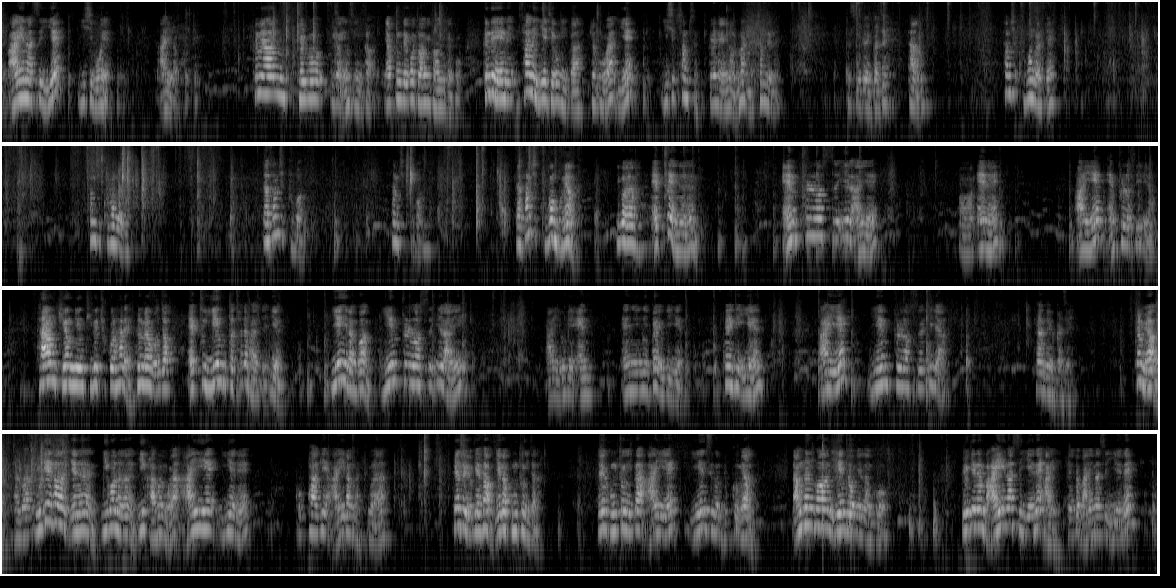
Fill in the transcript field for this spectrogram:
마이너스 2의 25에 i라고. 그러면 결국 이거 n승이니까 약분되고 더하기 더하기 되고. 근데 얘는 4는 2의 제곱이니까 결국 뭐야? 2의 23승. 그래서 얘는 얼마? 6천 되네. 됐습니까? 여기까지? 다음 39번 갈게 39번 가자 야 39번 39번 야 39번 보면 이거 fn은 n 플러스 1i에 어, n에 i에 n 플러스 1이야. 다음 기억 니은 디귿 조건 하래 그러면 먼저 f2n부터 찾아봐야지 2n 2n이란 건 2n 플러스 1i i. 여기 n. N이니까 여기 2n 빼기 2n i에 2n 플러스 1이야. 대한대 여기까지. 그러면 잘 봐. 여기에서 얘는 이거는 이 값은 뭐야? i의 2n에 곱하기 i랑 같은 거야. 그래서 여기에서 얘가 공통이잖아. 얘가 공통이니까 i에 2n승을 묶으면 남는 건 2n 더하기를 남고 여기는 마이너스 2n의 i. 그러니까 마이너스 2n의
